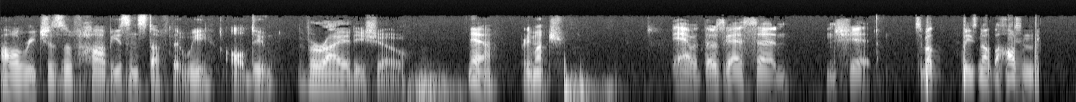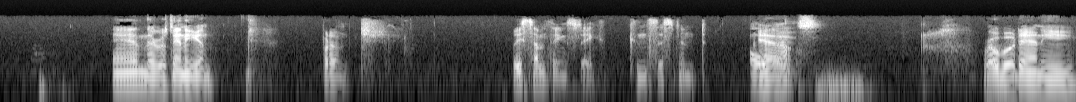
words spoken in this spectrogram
all reaches of hobbies and stuff that we all do. variety show. Yeah, pretty much. Yeah, what those guys said and shit. It's about these, not the hobby. And there goes Danny again. But um, at least some things stay consistent. Yeah. Robo Danny,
